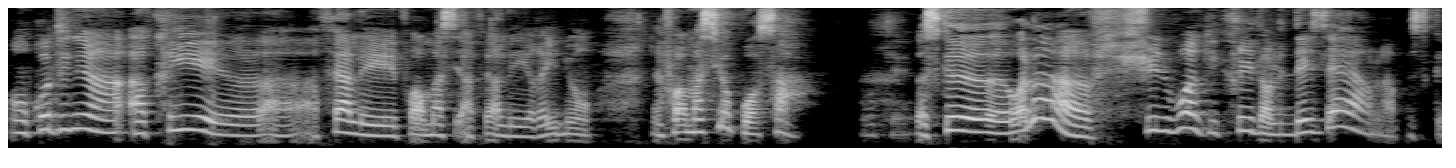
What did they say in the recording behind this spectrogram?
On continue à, à crier, euh, à, à faire les formations, à faire les réunions d'information pour ça. Ok. Parce que, euh, voilà, je suis une voix qui crie dans le désert, là, parce que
